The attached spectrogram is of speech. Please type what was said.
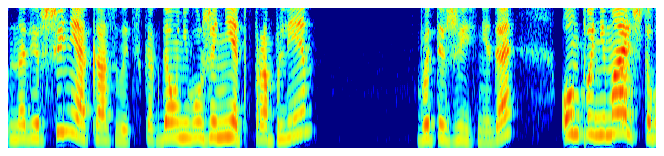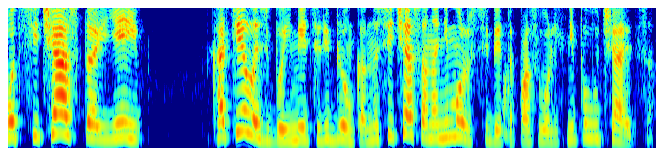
на вершине оказывается, когда у него уже нет проблем, в этой жизни, да, он понимает, что вот сейчас-то ей хотелось бы иметь ребенка, но сейчас она не может себе это позволить, не получается.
